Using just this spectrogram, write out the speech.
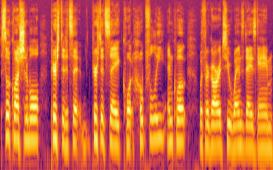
still questionable. Pierce did say, Pierce did say, quote, hopefully, end quote, with regard to Wednesday's game.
